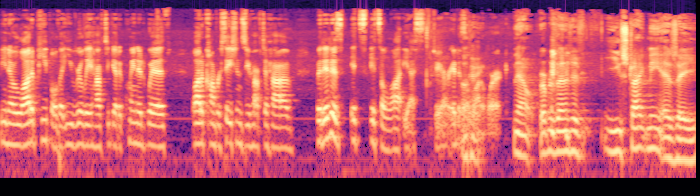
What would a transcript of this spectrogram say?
you know, a lot of people that you really have to get acquainted with, a lot of conversations you have to have. But it is it's it's a lot, yes, JR. It is okay. a lot of work. Now, representative, you strike me as a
